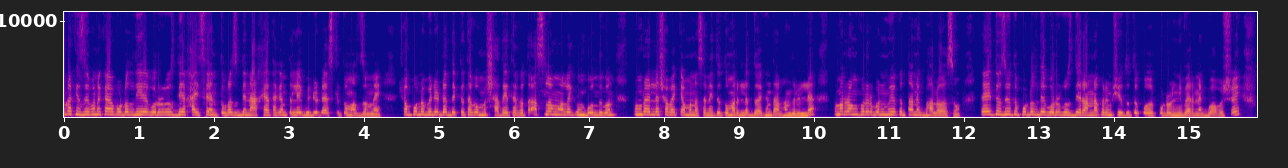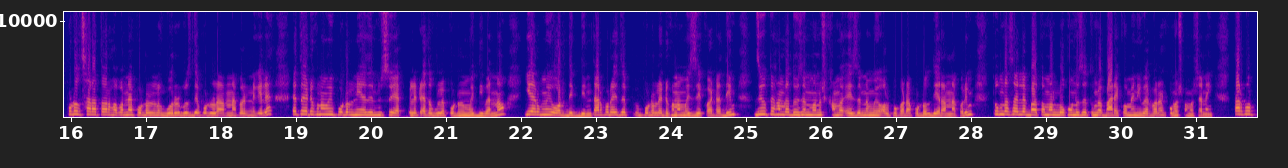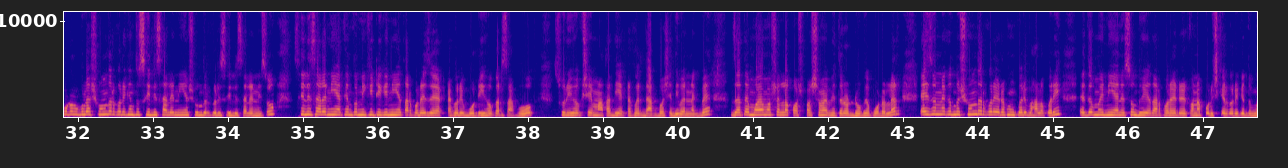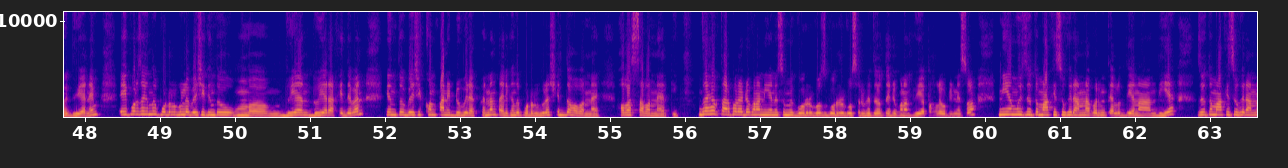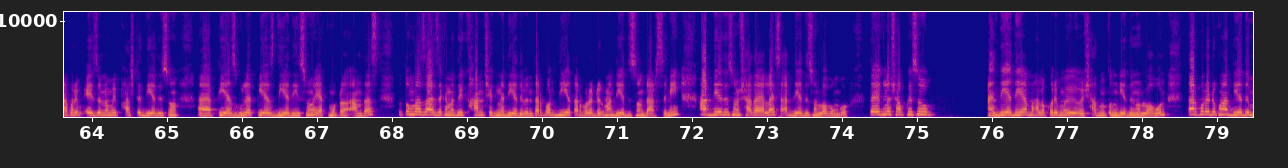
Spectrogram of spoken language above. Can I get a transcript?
তোমরা কি জীবনে কাউ পটল দিয়ে, গরুর গোস দিয়ে খাইছেন? তোমরা যদি না খেয়ে থাকেন, তাহলে এই ভিডিওটা আজকে তোমার জন্য। সম্পূর্ণ ভিডিওটা দেখতে থাকো, আমার সাথেই থাকো। তো আসসালামু আলাইকুম বন্ধুগণ, তোমরা এলে সবাই কেমন আছেন? এই তো তোমার এলে দোয়া কিন্তু আলহামদুলিল্লাহ। তোমার রংপুরের বনমিও কিন্তু অনেক ভালো আছো। তাই তো যেহেতু পটল দিয়ে, গরুর গোস দিয়ে রান্না করিম, সেহেতু তো পটল নিবার নাকবো অবশ্যই। পটল ছাড়া তো আর হবে না পটল, গরুর গোস দিয়ে পটল রান্না করে নিয়ে গেলে। এই তো এরকম আমি পটল নিয়ে দিন এক প্লেট এতগুলো পটল মই দিবার নাও। ইয়ার মই অর্ধেক দিন তারপরে এই যে পটল এরকম আমি যে কয়টা দিম, যেহেতু আমরা দুইজন মানুষ খামো, এই জন্য আমি অল্প কটা পটল দিয়ে রান্না করিম। তোমরা চাইলে বা তোমার লোক অনুযায়ী তোমরা বারে কমে নিবার পারেন, কোনো সমস্যা নাই। তারপর পটলগুলা সুন্দর করে কিন্তু সিলি সালে নিয়ে, সুন্দর করে সিলি সালে নিছো। সিলি সালে নিয়ে কিন্তু নিকি টিকি নিয়ে তারপরে যে একটা করে বটি হোক আর চাকু হোক, ছুরি হোক সেই মাথা দিয়ে একটা করে দাগ বসে দিবেন লাগবে, যাতে ময় মশলা কষপার সময় ভেতরে ঢোকে পটলের। এই জন্য কিন্তু সুন্দর করে এরকম করে ভালো করে একদম মই নিয়ে নিছো ধুয়ে তারপরে এরকম পরিষ্কার করে কিন্তু মই ধুয়ে নেম এই পর্যায়ে কিন্তু পটলগুলো বেশি কিন্তু ধুয়ে ধুয়ে রাখি দেবেন। কিন্তু বেশিক্ষণ পানি ডুবি রাখবেন না তাহলে কিন্তু পটলগুলো সিদ্ধ হবার নাই, হবার সাবার নাই আর কি। যাই হোক, তারপরে এটা নিয়ে নিছো আমি গরুর গোস গরুর গোসের ভেতরে এটা ধুয়ে পাকলে উঠে নিছো নিয়ে আমি যেহেতু মাখি চুখি রান্না করিম তেল দিয়ে না দিয়ে, যেহেতু মাখি চুখি রান্না করিম, এই আমি ফার্স্টে দিয়ে দিছো পেঁয়াজগুলা পেঁয়াজ দিয়ে দিছো, এক মুঠো আন্দাজ। তো তোমরা যা যেখানে দিয়ে খান সেখানে দিয়ে দেবেন। তারপর দিয়ে, তারপরে দিয়ে দিছো দারচিনি, আর দিয়ে দিছো সাদা এলাচ, আর দিয়ে দিছো লবঙ্গ। তো এগুলো সবকিছু দিয়ে দিয়ে ভালো করে মই স্বাদ মতন দিয়ে দিন লবণ। তারপরে এটা দিয়ে দেব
